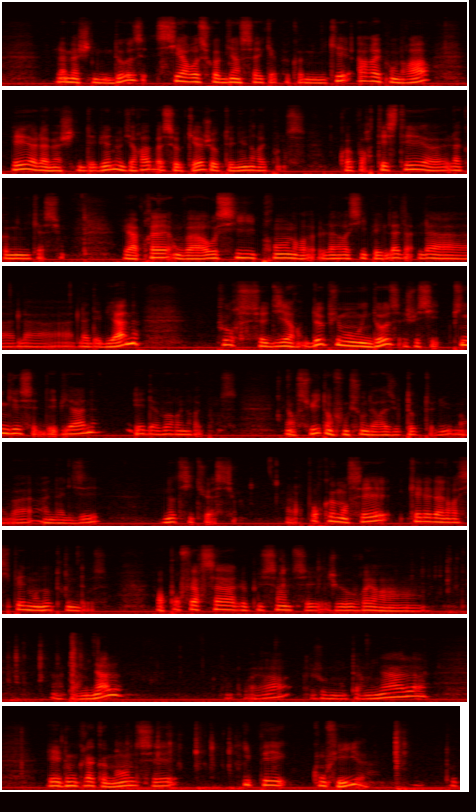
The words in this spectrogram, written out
la machine Windows. Si elle reçoit bien ça et qu'elle peut communiquer, elle répondra et la machine Debian nous dira bah, c'est ok, j'ai obtenu une réponse. Donc on va pouvoir tester la communication. Et après, on va aussi prendre l'adresse IP de la Debian, pour se dire depuis mon Windows, je vais essayer de pinguer cette Debian et d'avoir une réponse. Et ensuite, en fonction des résultats obtenus, ben, on va analyser notre situation. Alors pour commencer, quelle est l'adresse IP de mon autre Windows? Alors pour faire ça, le plus simple, c'est je vais ouvrir un, terminal. Donc voilà, j'ouvre mon terminal. Et donc la commande, c'est ipconfig,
